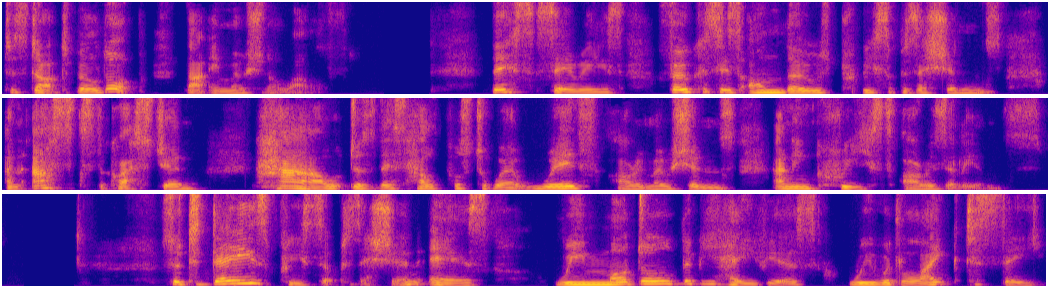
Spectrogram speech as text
to start to build up that emotional wealth this series focuses on those presuppositions and asks the question how does this help us to work with our emotions and increase our resilience? So today's presupposition is we model the behaviours we would like to see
